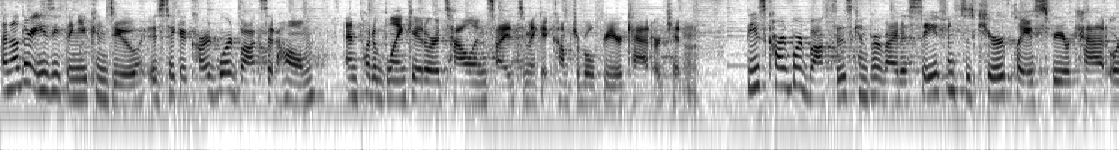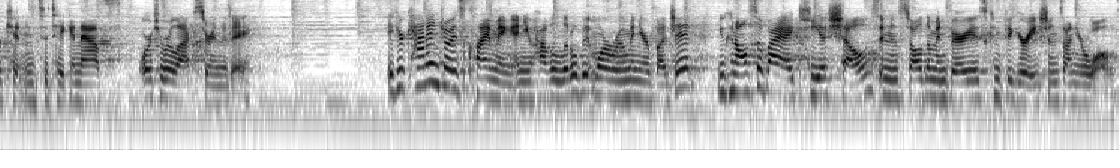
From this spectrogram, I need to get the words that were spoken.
Another easy thing you can do is take a cardboard box at home and put a blanket or a towel inside to make it comfortable for your cat or kitten. These cardboard boxes can provide a safe and secure place for your cat or kitten to take a nap or to relax during the day. If your cat enjoys climbing and you have a little bit more room in your budget, you can also buy IKEA shelves and install them in various configurations on your walls.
